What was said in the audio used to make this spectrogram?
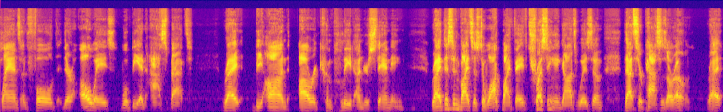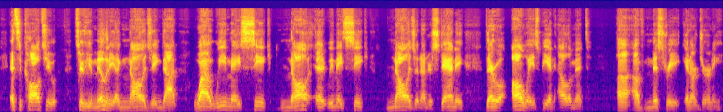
plans unfold there always will be an aspect right beyond our complete understanding right? This invites us to walk by faith trusting in god's wisdom that surpasses our own right? It's a call to to humility acknowledging that while we may seek knowledge eh, we may seek knowledge and understanding there will always be an element uh, of mystery in our journey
